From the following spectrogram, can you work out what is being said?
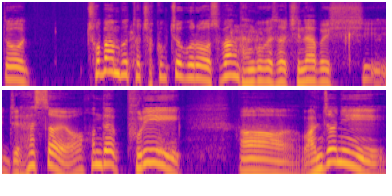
또 초반부터 적극적으로 소방 당국에서 진압을 시, 이제 했어요. 근데 불이 어 완전히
